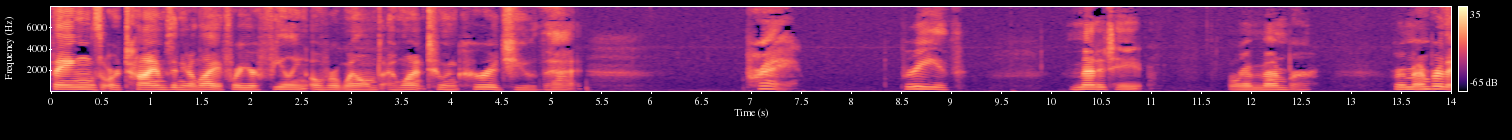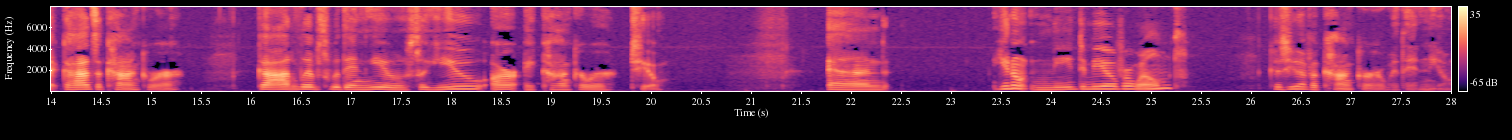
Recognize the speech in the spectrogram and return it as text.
things or times in your life where you're feeling overwhelmed, I want to encourage you that pray, breathe, meditate, remember. Remember that God's a conqueror. God lives within you, so you are a conqueror too. And you don't need to be overwhelmed because you have a conqueror within you.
